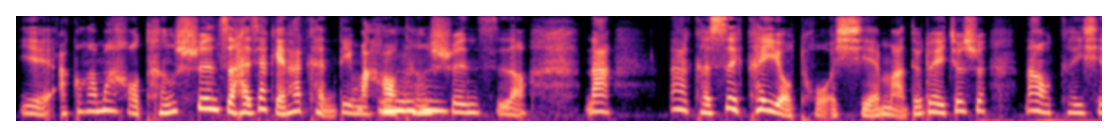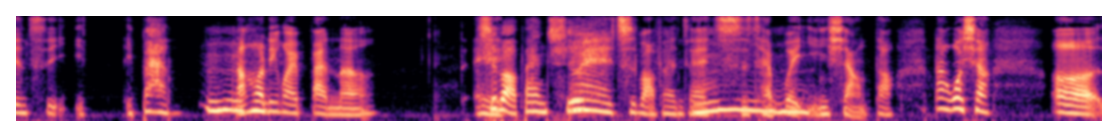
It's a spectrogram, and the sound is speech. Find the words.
也阿公阿妈好疼孙子，还是要给他肯定嘛，好疼孙子哦，嗯、那那可是可以有妥协嘛，对不对？就是那我可以先吃一一半，然后另外一半呢？吃饱饭吃，对，吃饱饭再吃才不会影响到。嗯、那我想，呃，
